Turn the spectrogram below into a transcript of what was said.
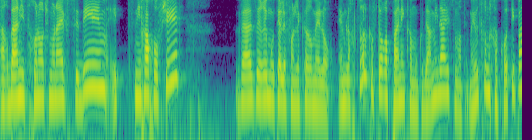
ארבעה ניצחונות, שמונה הפסדים, צניחה חופשית, ואז הרימו טלפון לכרמלו. הם לחצו על כפתור הפאניקה מוקדם מדי, זאת אומרת, הם היו צריכים לחכות טיפה,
